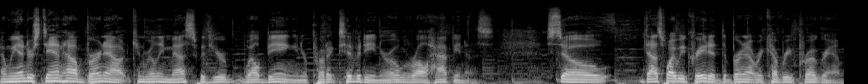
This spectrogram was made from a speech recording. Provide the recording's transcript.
And we understand how burnout can really mess with your well being and your productivity and your overall happiness. So that's why we created the Burnout Recovery Program.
